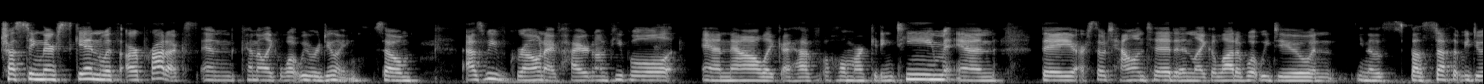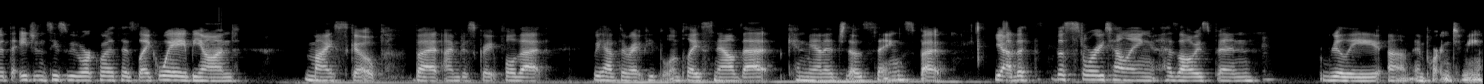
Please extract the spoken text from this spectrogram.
trusting their skin with our products and kind of like what we were doing. So as we've grown, I've hired on people and now like I have a whole marketing team and they are so talented and like a lot of what we do and you know the stuff that we do at the agencies we work with is like way beyond my scope but i'm just grateful that we have the right people in place now that can manage those things. But yeah the the storytelling has always been really um, important to me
